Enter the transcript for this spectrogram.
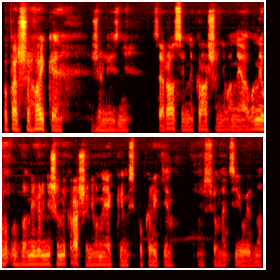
по-перше, гайки желізні. Це раз і не крашені вони, а вони, вони вірніше не крашені, вони якимсь покриті. Ось на цій видно.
